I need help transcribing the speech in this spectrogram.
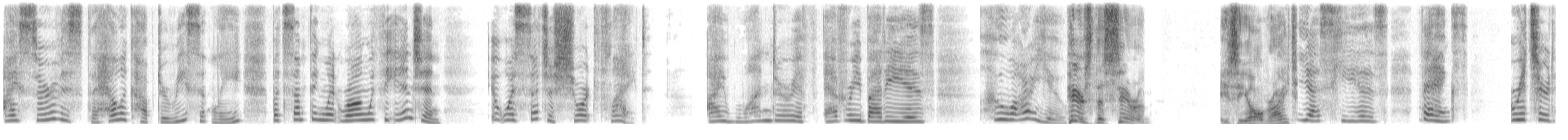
I serviced the helicopter recently, but something went wrong with the engine. It was such a short flight. I wonder if everybody is. Who are you? Here's the serum. Is he all right? Yes, he is. Thanks. Richard,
